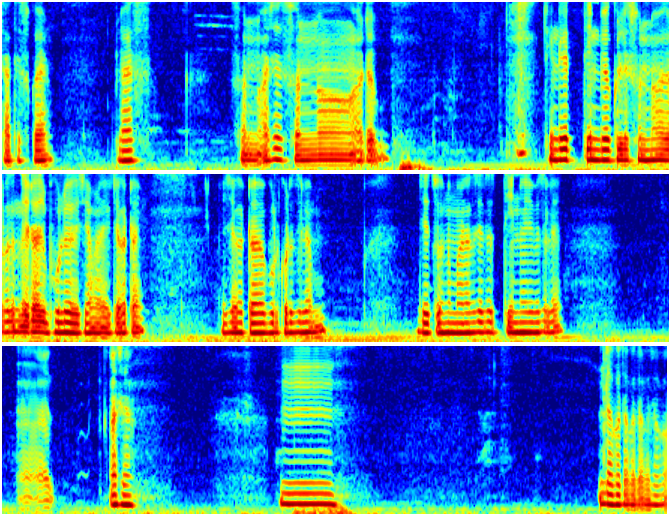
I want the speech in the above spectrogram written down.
সাত স্কোয়ার প্লাস শূন্য আচ্ছা শূন্য এটা তিন থেকে তিন বিয়োগ করলে শূন্য হয়ে গেলো কিন্তু এটা ভুল হয়ে গেছে আমার এই জায়গাটায় এই জায়গাটা ভুল করে দিলাম যেহেতু এখানে মাইনাস যেহেতু তিন হয়ে যাবে তাহলে আচ্ছা। দেখো দেখো দেখো দেখো।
